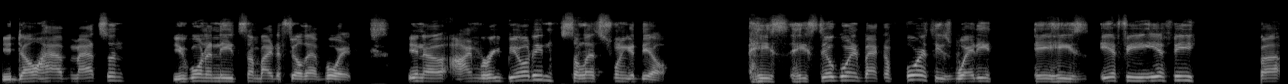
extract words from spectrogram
You don't have Mattison. You're going to need somebody to fill that void. You know, I'm rebuilding, so let's swing a deal. He's he's still going back and forth. He's waiting. He, he's iffy, iffy, but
